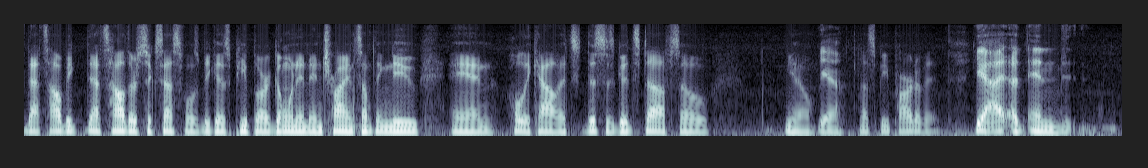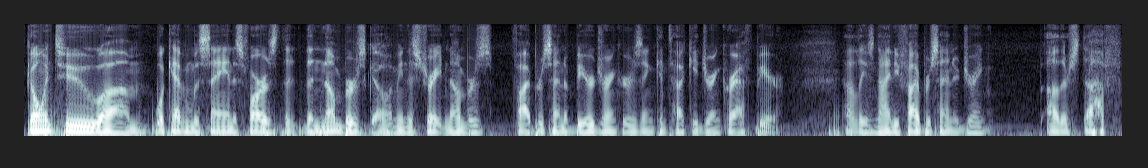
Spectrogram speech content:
that's how be, that's how they're successful is because people are going in and trying something new, and holy cow, it's this is good stuff. So, you know, Yeah. let's be part of it. Yeah, I- I- and going to um, what Kevin was saying as far as the, the numbers go, I mean, the straight numbers 5% of beer drinkers in Kentucky drink craft beer. That leaves 95% who drink other stuff.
